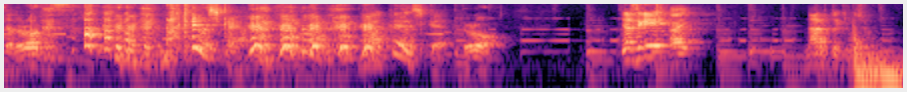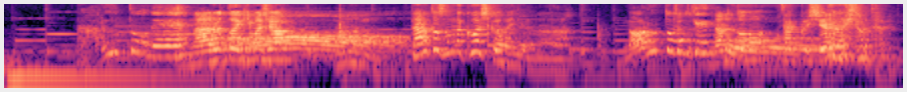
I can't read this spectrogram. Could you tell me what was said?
じゃあドローです。仲良しかよ。仲良しかよ。ドロじゃあ次。ーはい。ナルト行きましょう。ナルトね。ナルト行きましょう、あうん、ナルトそんな詳しくはないんだよな。ーナルトも結構。ナルトのざっくり知らない人のために。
